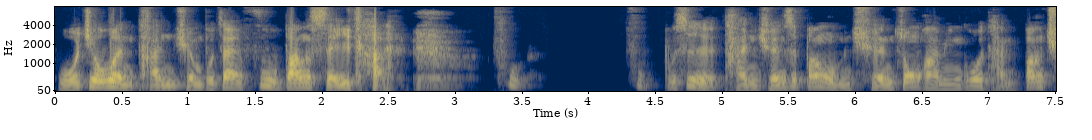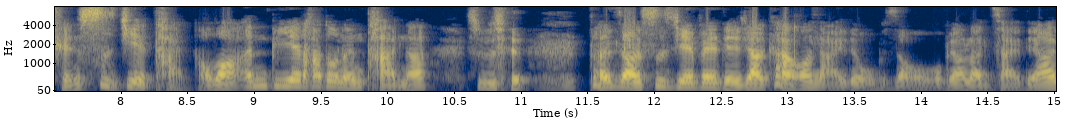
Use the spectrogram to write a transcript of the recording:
我就问，坦权不在，副帮谁谈？副副不是坦权是帮我们全中华民国谈，帮全世界谈，好不好？NBA 他都能谈呢。是不是团长世界杯？等一下看好哪一队？我不知道，我不要乱猜。等下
